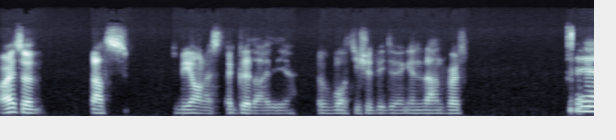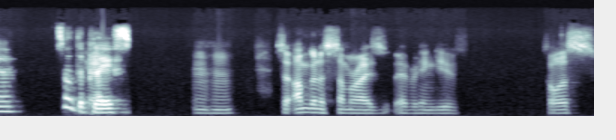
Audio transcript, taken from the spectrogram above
All right. So that's, to be honest, a good idea of what you should be doing in Zandvoort. Yeah, it's not the Yeah. place. Mm-hmm. So I'm going to summarize everything you've told us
